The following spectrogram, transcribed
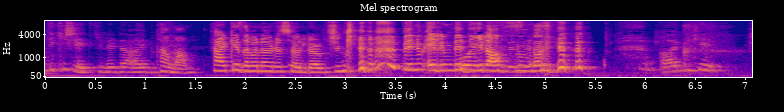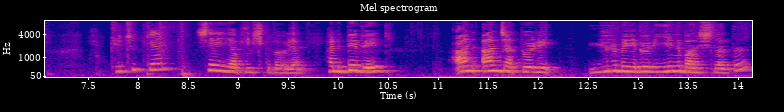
O dikiş etkiledi Aybüke. Tamam. Herkese ben öyle söylüyorum çünkü benim elimde O değil etkiledi. aslında. Aybüke küçükken şey yapmıştı böyle. Hani bebek an- ancak böyle yürümeye böyle yeni başladı.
